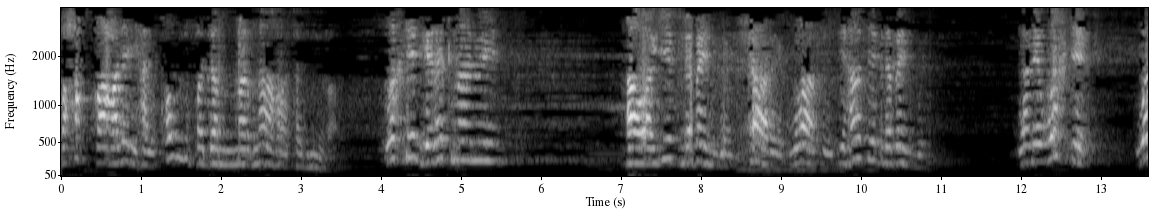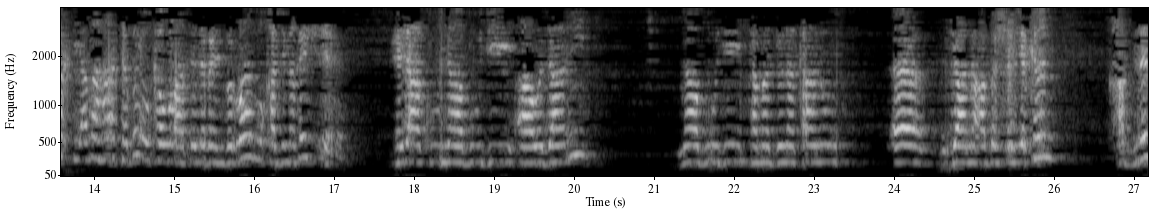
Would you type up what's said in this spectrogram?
فحق عليها القول فدمرناها تدميرا وەختێک گەرەکمانوێ ئاواگیت لەبین بوون شارێک وڵاتێکی هاتێک لەبین بوون یانێ وەختێک وەختی ئەمە هاتە بێ و کە وڵاتە لەبین بڕوان و قەدیمەکەی شتێکە هێلاک و نابودی ئاوەدانی نابودی تەمەدونەکان و جانە ئەبەشریەکان قبلن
